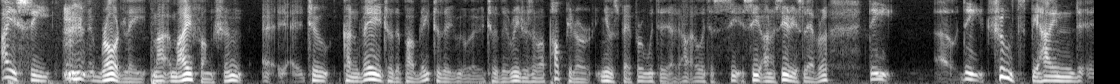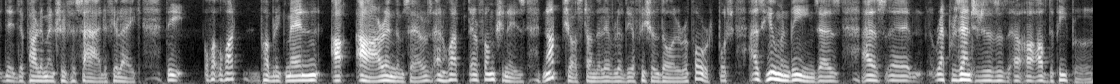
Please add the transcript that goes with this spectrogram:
I see broadly my, my function uh, to convey to the public, to the to the readers of a popular newspaper, with a, uh, with a on a serious level, the uh, the truth behind the, the parliamentary facade, if you like, the what public men are in themselves and what their function is, not just on the level of the official Dáil report, but as human beings, as as uh, representatives of, of the people.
